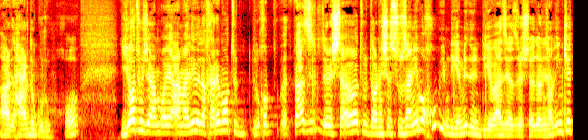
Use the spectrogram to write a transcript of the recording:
هر دو گروه خب؟ یا تو جنبه عملی بالاخره ما تو خب بعضی رشته ها تو دانش سوزنی ما خوبیم دیگه می‌دونید دیگه بعضی از رشته دانش. حالا اینکه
